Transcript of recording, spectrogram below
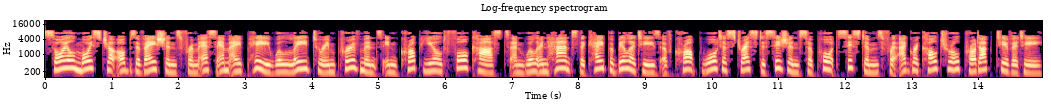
Soil moisture observations from SMAP will lead to improvements in crop yield forecasts and will enhance the capabilities of crop water stress decision support systems for agricultural productivity.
